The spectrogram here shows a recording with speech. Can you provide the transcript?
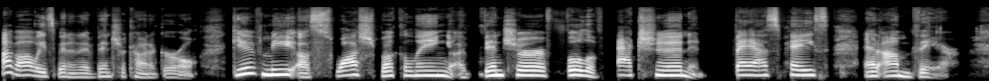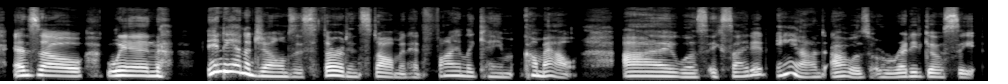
I've always been an adventure kind of girl. Give me a swashbuckling adventure full of action and fast pace, and I'm there. And so when Indiana Jones's third installment had finally came come out, I was excited and I was ready to go see it.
